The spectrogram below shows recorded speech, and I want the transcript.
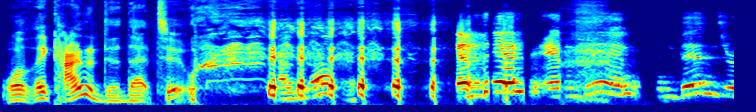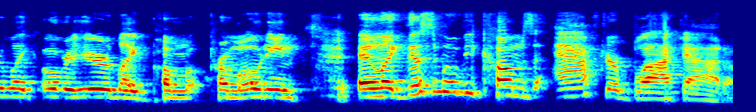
Well, they kind of did that too. I know. and then and then and then they're like over here like prom- promoting and like this movie comes after Black Adam.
